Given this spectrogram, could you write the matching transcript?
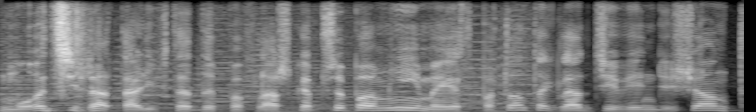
Młodzi latali wtedy po flaszkę. Przypomnijmy, jest początek lat 90.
